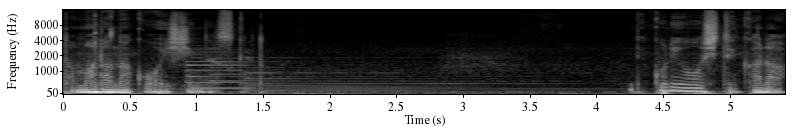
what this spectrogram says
たまらなく美味しいんですけど。でこれをしてから、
